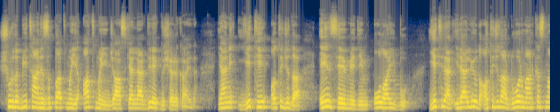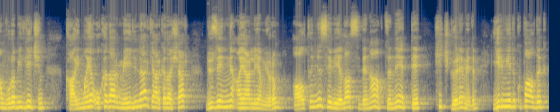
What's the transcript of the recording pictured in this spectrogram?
şurada bir tane zıplatmayı atmayınca askerler direkt dışarı kaydı. Yani yeti atıcıda en sevmediğim olay bu. Yetiler ilerliyor da atıcılar duvarın arkasından vurabildiği için kaymaya o kadar meyilliler ki arkadaşlar düzenini ayarlayamıyorum. 6. seviye Lassi'de ne yaptı ne etti hiç göremedim. 27 kupa aldık.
